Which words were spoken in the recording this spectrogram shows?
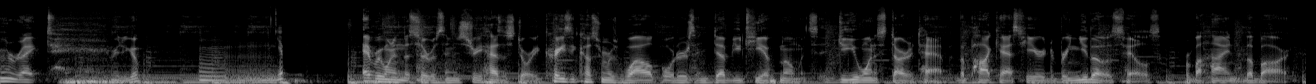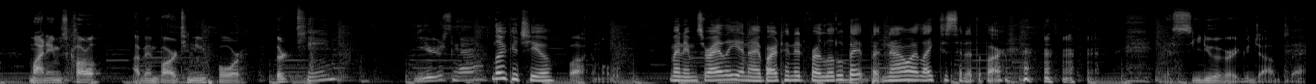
All right, ready to go? Mm, yep. Everyone in the service industry has a story crazy customers, wild orders, and WTF moments. Do you want to start a tab? The podcast here to bring you those tales from behind the bar. My name is Carl. I've been bartending for 13 years now. Look at you. Fuck, I'm old. My name's Riley, and I bartended for a little bit, but now I like to sit at the bar. Yes, you do a very good job of that.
